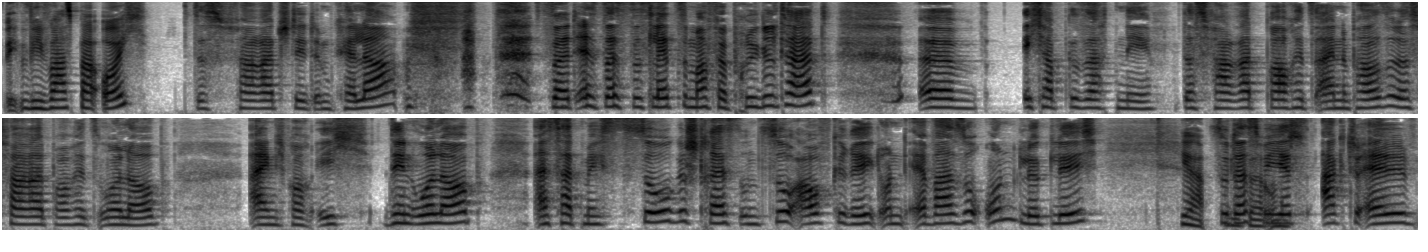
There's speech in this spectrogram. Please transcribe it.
Wie, wie war es bei euch? Das Fahrrad steht im Keller, seit er das das letzte Mal verprügelt hat. Ähm, ich habe gesagt, nee, das Fahrrad braucht jetzt eine Pause, das Fahrrad braucht jetzt Urlaub. Eigentlich brauche ich den Urlaub. Es hat mich so gestresst und so aufgeregt und er war so unglücklich. Ja, so wie dass bei wir jetzt aktuell,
